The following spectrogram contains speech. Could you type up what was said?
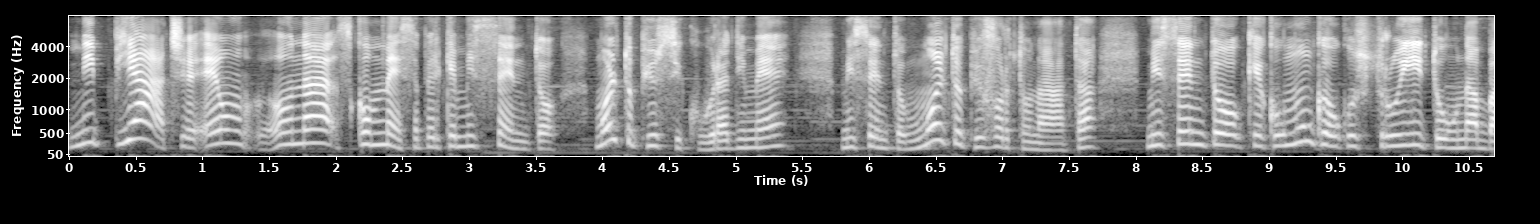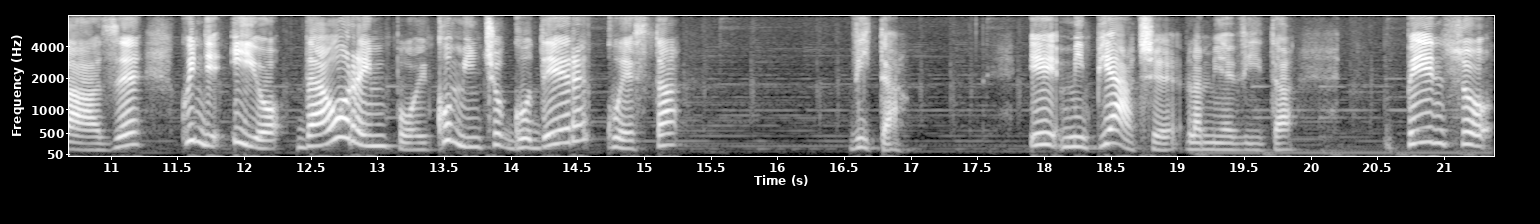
mi piace, è un, una scommessa perché mi sento molto più sicura di me, mi sento molto più fortunata, mi sento che comunque ho costruito una base, quindi io da ora in poi comincio a godere questa vita e mi piace la mia vita. Penso,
